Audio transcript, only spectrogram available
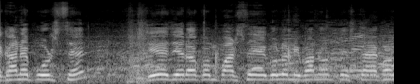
এখানে পড়ছে, যে যেরকম পারছে এগুলো নিভানোর চেষ্টা এখন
